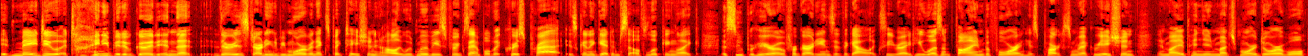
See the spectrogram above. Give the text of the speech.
it may do a tiny bit of good in that there is starting to be more of an expectation in Hollywood movies, for example, that Chris Pratt is going to get himself looking like a superhero for Guardians of the Galaxy, right? He wasn't fine before in his Parks and Recreation, in my opinion, much more adorable,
